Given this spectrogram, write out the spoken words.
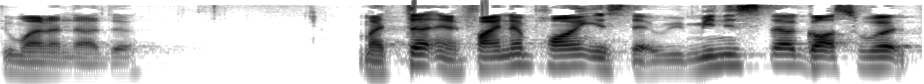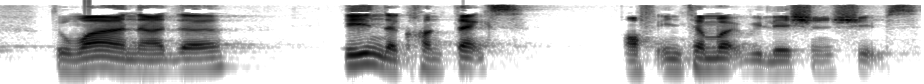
to one another. My third and final point is that we minister God's word to one another in the context of intimate relationships,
